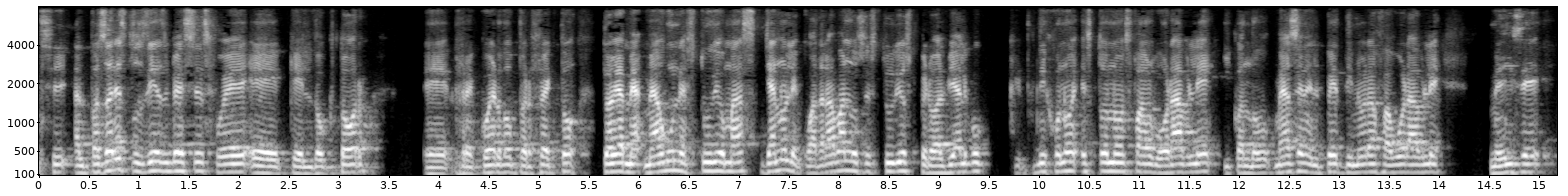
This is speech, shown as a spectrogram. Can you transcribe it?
sí, al, pasar estos 10 veces fue eh, que el doctor, eh, recuerdo perfecto, todavía me, hago un estudio más, ya no le cuadraban los estudios, pero había algo que dijo, no, esto no es favorable, y cuando me hacen el PET y no era favorable, me dice,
